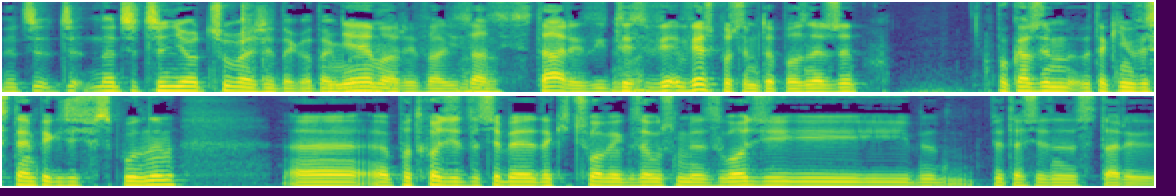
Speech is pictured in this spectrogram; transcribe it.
Znaczy, czy, znaczy, czy nie odczuwa się tego tak Nie ma rywalizacji, stary. I wie- wiesz po czym to poznać, że po każdym takim występie gdzieś wspólnym e, e, podchodzi do ciebie taki człowiek, załóżmy z Łodzi i, pyta się, stary,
